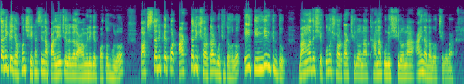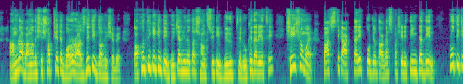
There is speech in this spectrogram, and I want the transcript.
তারিখে যখন শেখ হাসিনা পালিয়ে চলে গেল আওয়ামী লীগের পতন হলো পাঁচ তারিখের পর আট তারিখ সরকার গঠিত হলো। এই তিন দিন কিন্তু বাংলাদেশে কোনো সরকার ছিল না থানা পুলিশ ছিল না আইন আদালত ছিল না। আমরা বাংলাদেশের সবচেয়ে বড় রাজনৈতিক দল হিসেবে তখন থেকে কিন্তু এই বিচারহীনতা সংস্কৃতির বিরুদ্ধে রুখে দাঁড়িয়েছি। সেই সময় পাঁচ থেকে আট তারিখ পর্যন্ত আগস্ট মাসের এই তিনটা দিন প্রতিটি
